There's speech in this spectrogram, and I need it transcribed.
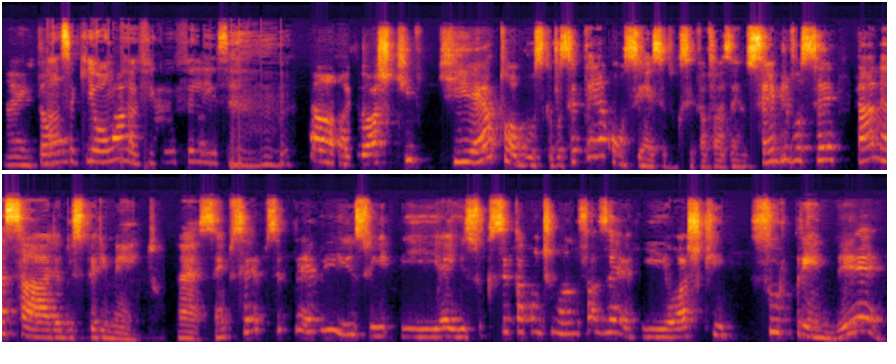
Né? Então, Nossa, que honra, fico feliz. Não, mas eu acho que, que é a tua busca. Você tem a consciência do que você está fazendo. Sempre você está nessa área do experimento. Né? Sempre você, você teve isso, e, e é isso que você está continuando a fazer. E eu acho que surpreender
